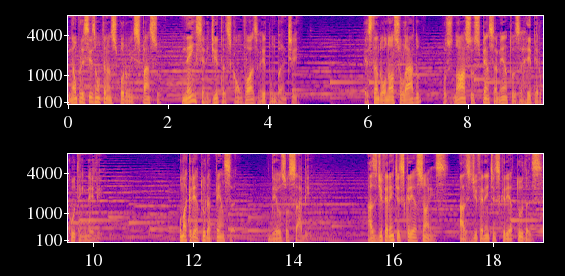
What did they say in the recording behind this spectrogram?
não precisam transpor o espaço, nem ser ditas com voz retumbante. Estando ao nosso lado, os nossos pensamentos repercutem nele. Uma criatura pensa, Deus o sabe. As diferentes criações, as diferentes criaturas,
